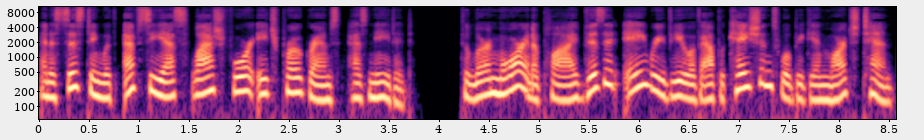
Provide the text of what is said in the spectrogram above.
and assisting with FCS slash 4 H programs as needed. To learn more and apply, visit A review of applications will begin March 10th.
